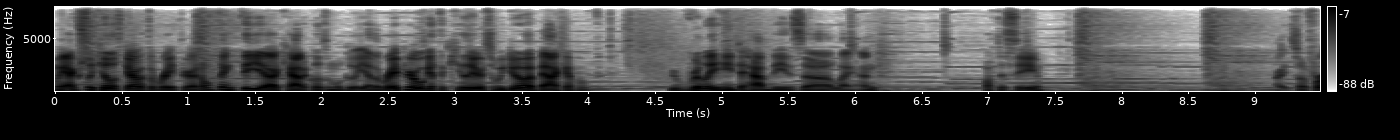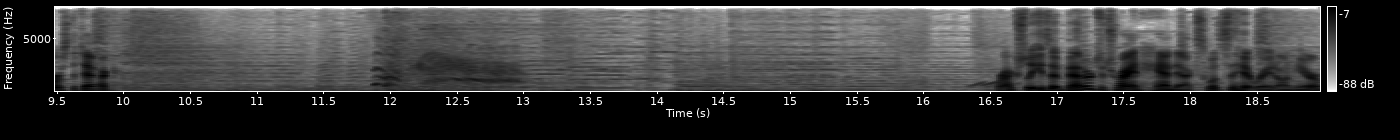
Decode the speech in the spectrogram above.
we actually kill this guy with the rapier. I don't think the uh, cataclysm will do it. Yeah, the rapier will get the kill here, so we do have a backup of... We really need to have these uh, land. We'll have to see. Alright, so first attack. Or actually, is it better to try and hand axe? What's the hit rate on here?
